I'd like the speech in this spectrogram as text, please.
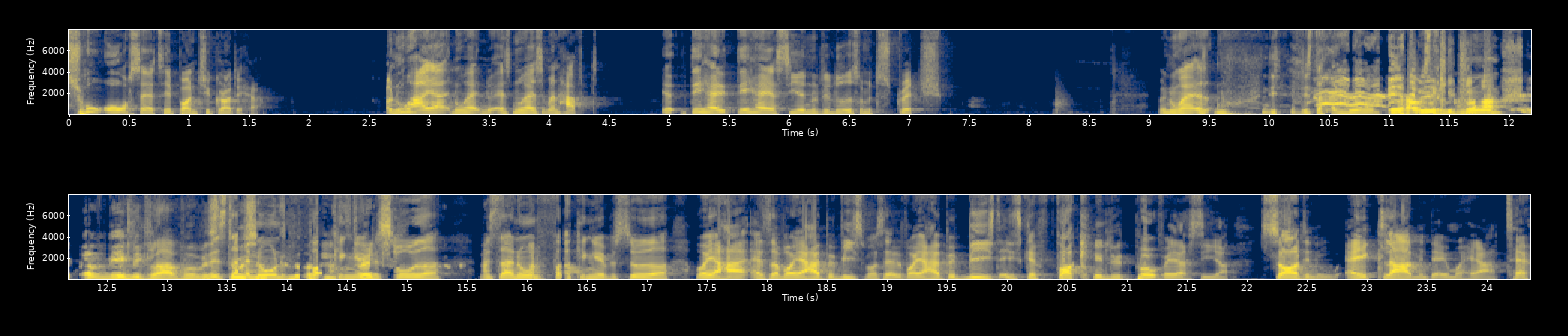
to årsager til, at Bungie gør det her. Og nu har jeg, nu har, altså nu har jeg simpelthen haft, det her, det her jeg siger nu, det lyder som et stretch. Men nu har jeg, nu, hvis der er nogen, Jeg er virkelig er klar. nogen, Jeg er virkelig klar på, hvis, hvis der er nogen fucking episoder, hvis der er nogen fucking episoder, hvor jeg har, altså, hvor jeg har bevist mig selv, hvor jeg har bevist, at I skal fucking lytte på, hvad jeg siger. Så er det nu. Er I klar, mine damer og herrer? Tag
